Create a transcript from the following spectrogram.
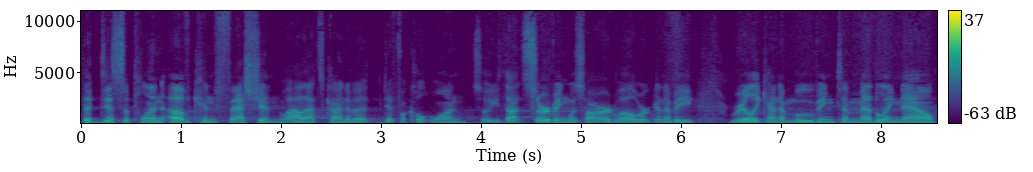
The discipline of confession. Wow, that's kind of a difficult one. So you thought serving was hard. Well, we're going to be really kind of moving to meddling now.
